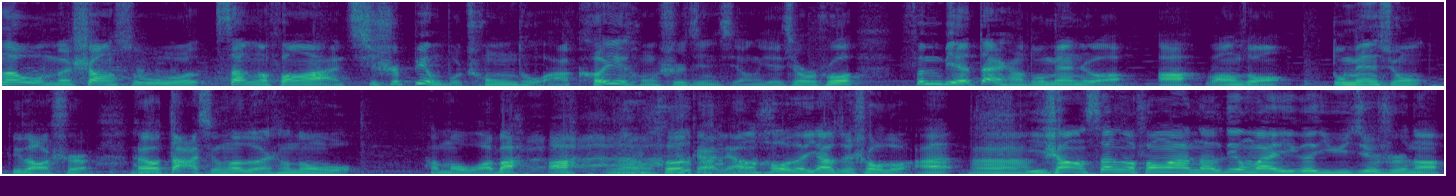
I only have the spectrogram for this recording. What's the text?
才我们上述三个方案其实并不冲突啊，可以同时进行。也就是说，分别带上冬眠者啊，王总、冬眠熊、李老师，还有大型的卵生动物。那么我吧啊，和改良后的鸭嘴兽卵，嗯，以上三个方案呢，另外一个依据是呢，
